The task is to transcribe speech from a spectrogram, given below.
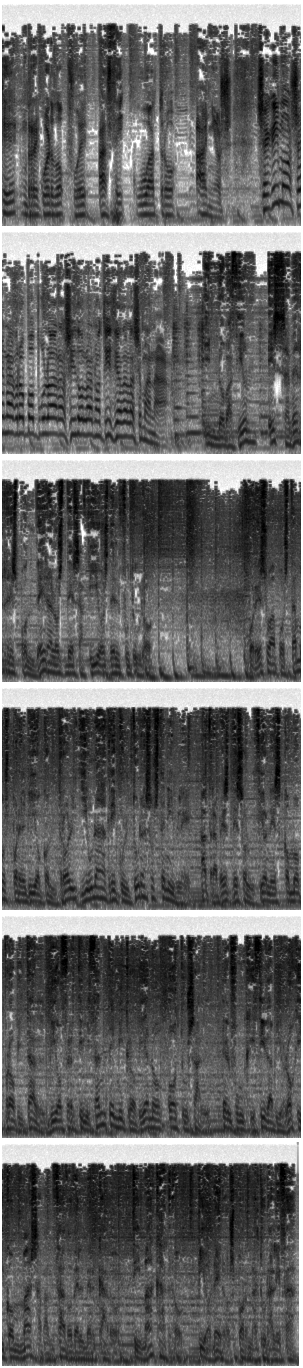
que recuerdo fue hace cuatro años. Seguimos en Agropopular, ha sido la noticia de la semana. Innovación es saber responder a los desafíos del futuro. Por eso apostamos por el biocontrol y una agricultura sostenible a través de soluciones como Provital, biofertilizante microbiano o Tusal, el fungicida biológico más avanzado del mercado. Timac Agro, pioneros por naturaleza.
